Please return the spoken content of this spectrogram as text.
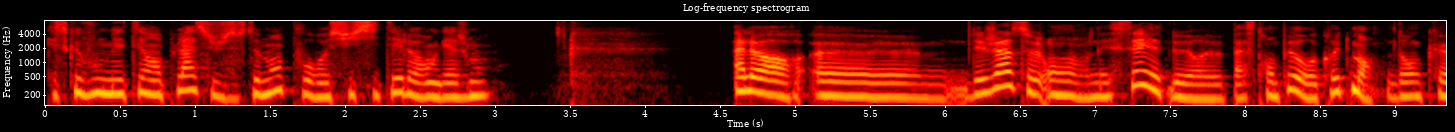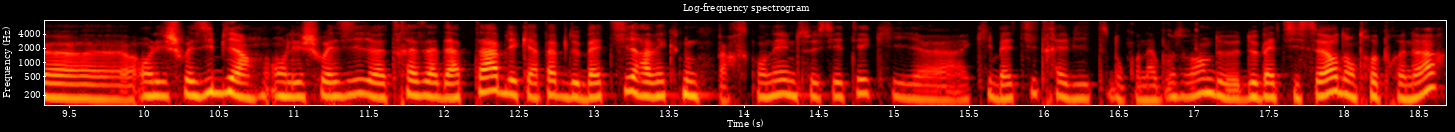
Qu'est-ce que vous mettez en place justement pour susciter leur engagement? Alors, euh, déjà, on essaie de ne pas se tromper au recrutement. Donc, euh, on les choisit bien. On les choisit très adaptables et capables de bâtir avec nous, parce qu'on est une société qui, qui bâtit très vite. Donc, on a besoin de, bâtisseurs, d'entrepreneurs.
